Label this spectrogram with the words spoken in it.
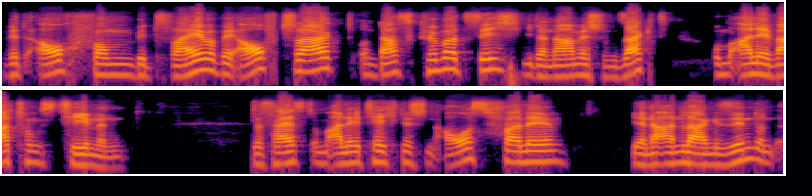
wird auch vom Betreiber beauftragt und das kümmert sich, wie der Name schon sagt, um alle Wartungsthemen. Das heißt, um alle technischen Ausfälle, die an der Anlage sind und,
